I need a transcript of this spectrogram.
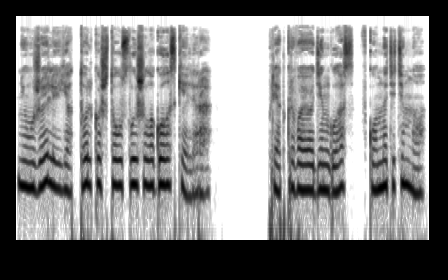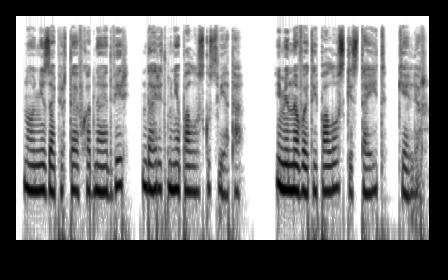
Неужели я только что услышала голос Келлера? Приоткрываю один глаз, в комнате темно, но незапертая входная дверь дарит мне полоску света. Именно в этой полоске стоит Келлер.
